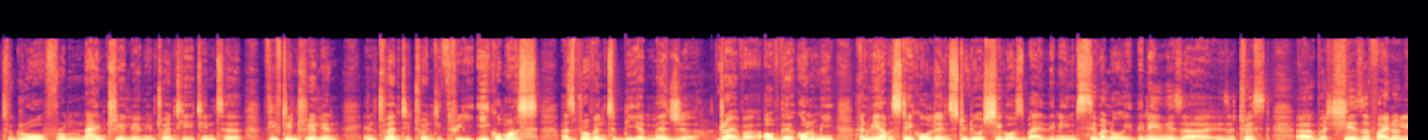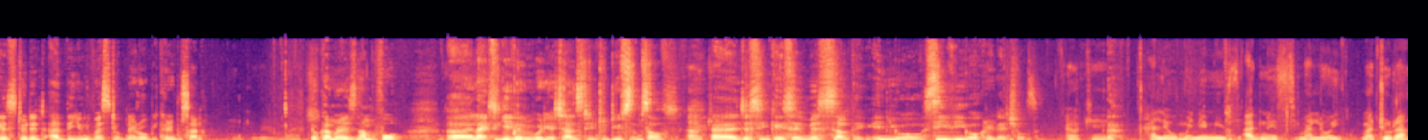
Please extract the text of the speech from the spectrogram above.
to grow from 9 trillion in 2018 to 15 trillion in 2023, e-commerce has proven to be a major driver of the economy. And we have a stakeholder in studio. She goes by the name Simaloi. The name is a, is a twist, uh, but she is a final year student at the University of Nairobi. Karibu sana. Thank you very much. Your camera is number four. Uh, I'd like to give everybody a chance to introduce themselves, Okay. uh, just in case I missed something in your CV or credentials. Okay. Hello, my name is Agnes Maloi Matura,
